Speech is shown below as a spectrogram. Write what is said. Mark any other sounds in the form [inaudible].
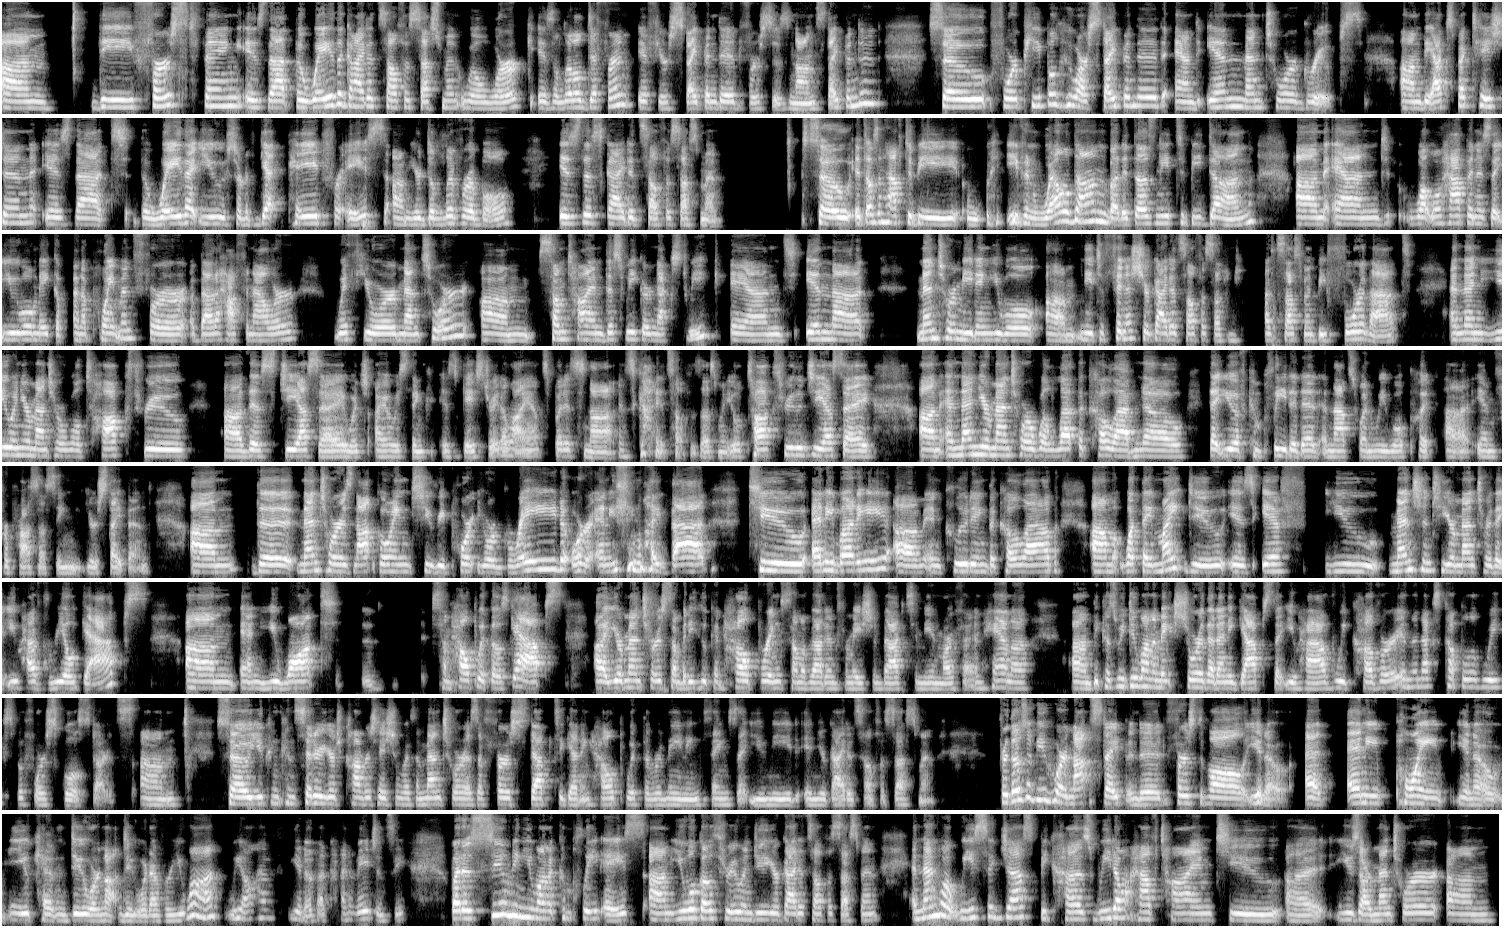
Um, the first thing is that the way the guided self-assessment will work is a little different if you're stipended versus non-stipended. So for people who are stipended and in mentor groups, um, the expectation is that the way that you sort of get paid for ACE, um, your deliverable, is this guided self-assessment. So it doesn't have to be even well done, but it does need to be done. Um, and what will happen is that you will make an appointment for about a half an hour with your mentor um, sometime this week or next week. And in that mentor meeting, you will um, need to finish your guided self-assessment before that. And then you and your mentor will talk through uh, this GSA, which I always think is Gay Straight Alliance, but it's not, it's [laughs] guided self-assessment. You'll talk through the GSA um, and then your mentor will let the CoLab know that you have completed it and that's when we will put uh, in for processing your stipend. Um, the mentor is not going to report your grade or [laughs] anything like that to anybody, um, including the CoLab. Um, what they might do is if you mention to your mentor that you have real gaps, um, and you want some help with those gaps, uh, your mentor is somebody who can help bring some of that information back to me and Martha and Hannah um, because we do want to make sure that any gaps that you have we cover in the next couple of weeks before school starts. Um, so you can consider your conversation with a mentor as a first step to getting help with the remaining things that you need in your guided self-assessment for those of you who are not stipended, first of all, you know, at any point, you know, you can do or not do whatever you want. We all have, you know, that kind of agency. But assuming you want to complete ACE, um, you will go through and do your guided self-assessment. And then what we suggest, because we don't have time to uh, use our mentor um,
